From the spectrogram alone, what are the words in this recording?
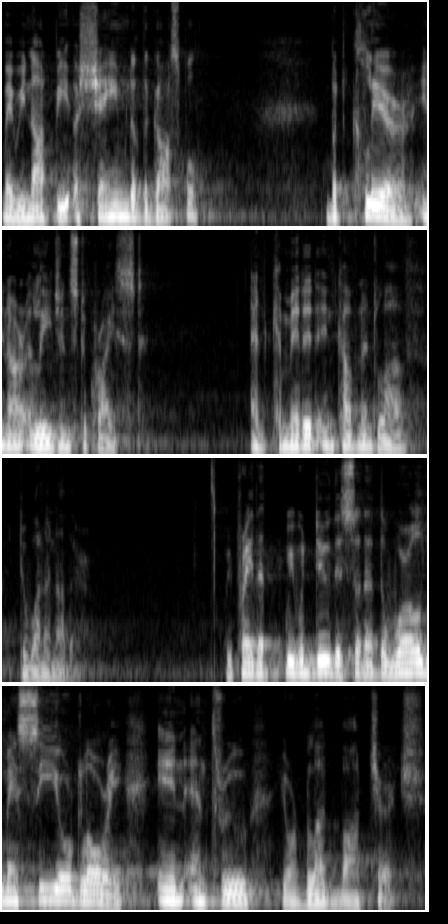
May we not be ashamed of the gospel, but clear in our allegiance to Christ and committed in covenant love to one another. We pray that we would do this so that the world may see your glory in and through your blood bought church.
